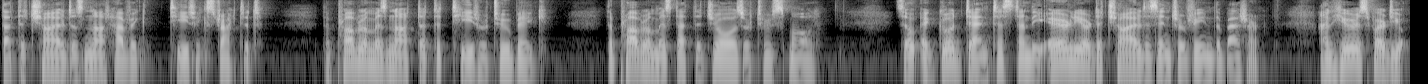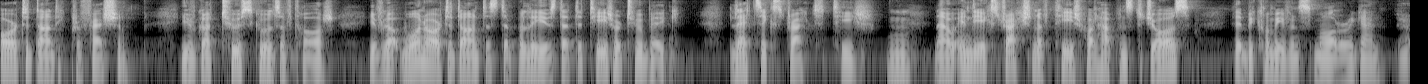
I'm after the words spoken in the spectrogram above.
that the child does not have a teeth extracted. The problem is not that the teeth are too big. The problem is that the jaws are too small. So a good dentist, and the earlier the child is intervened, the better. And here's where the orthodontic profession, you've got two schools of thought. You've got one orthodontist that believes that the teeth are too big. Let's extract teeth. Hmm. Now, in the extraction of teeth, what happens to jaws? They become even smaller again. Yeah.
